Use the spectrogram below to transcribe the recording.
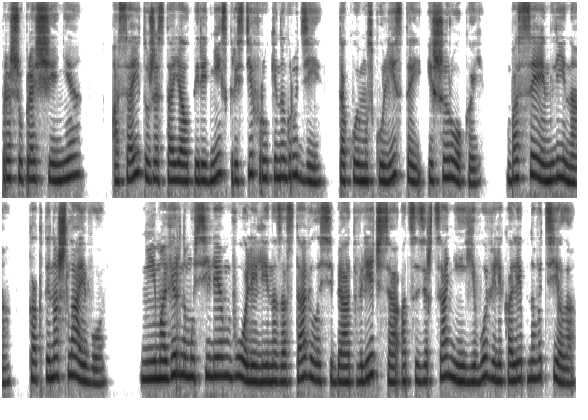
«Прошу прощения». А Саид уже стоял перед ней, скрестив руки на груди, такой мускулистой и широкой. «Бассейн, Лина! Как ты нашла его?» Неимоверным усилием воли Лина заставила себя отвлечься от созерцания его великолепного тела.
